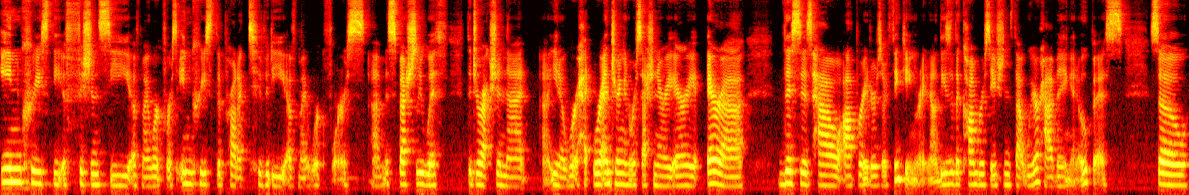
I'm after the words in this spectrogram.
increase the efficiency of my workforce increase the productivity of my workforce um, especially with the direction that uh, you know we're we're entering a recessionary area era this is how operators are thinking right now these are the conversations that we're having at opus so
